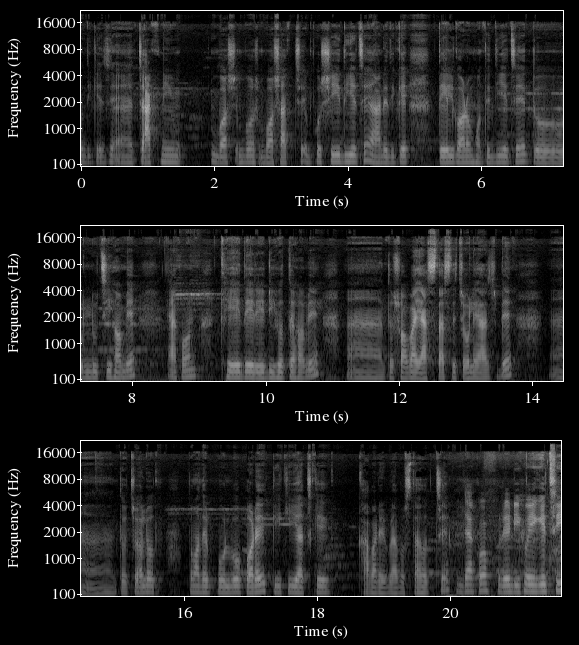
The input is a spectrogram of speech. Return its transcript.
ওদিকে চাটনি বস, বস- বসাচ্ছে, বসিয়ে দিয়েছে। আর এদিকে তেল গরম হতে দিয়েছে, তো লুচি হবে। এখন খেয়ে দিয়ে রেডি হতে হবে। তো সবাই আস্তে আস্তে চলে আসবে। তো চলো তোমাদের বলব পরে কি কি আজকে খাবারের ব্যবস্থা হচ্ছে। দেখো রেডি হয়ে গেছি।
